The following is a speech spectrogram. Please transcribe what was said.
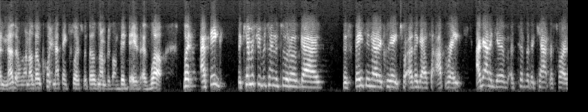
another one. Although Quentin, I think, flirts with those numbers on good days as well. But I think the chemistry between the two of those guys, the spacing that it creates for other guys to operate, I got to give a tip of the cap as far as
